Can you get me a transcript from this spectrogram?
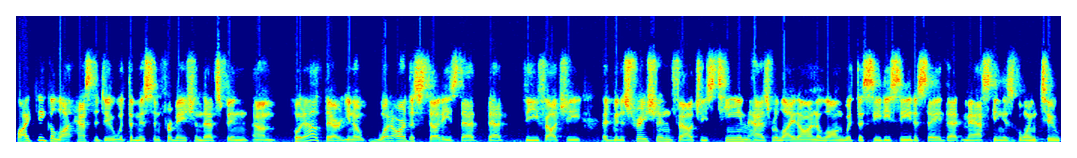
Well, I think a lot has to do with the misinformation that's been um, put out there. You know, what are the studies that that the Fauci administration, Fauci's team has relied on, along with the CDC, to say that masking is going to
